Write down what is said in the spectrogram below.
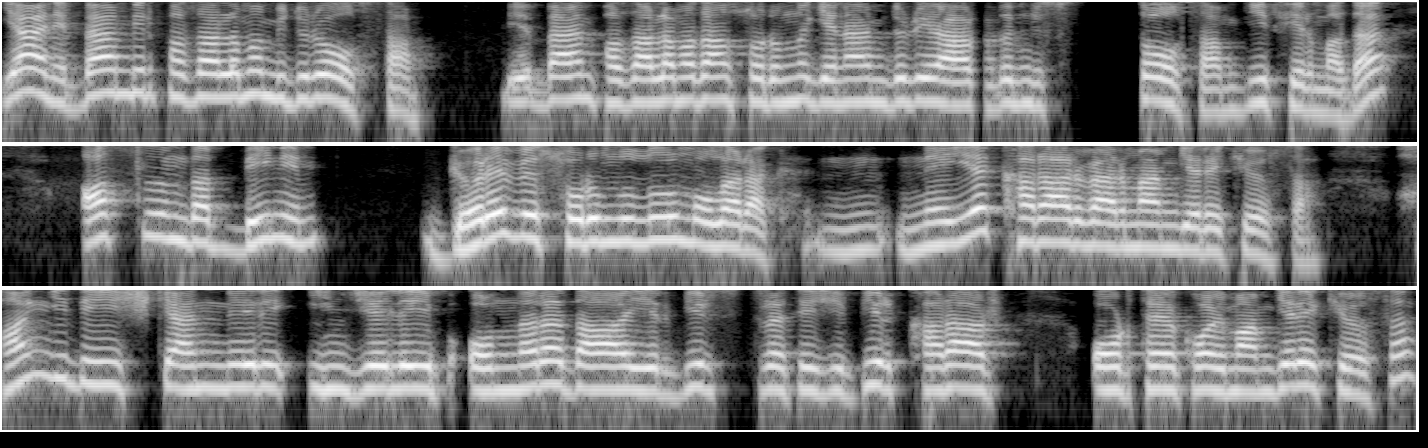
Yani ben bir pazarlama müdürü olsam, ben pazarlamadan sorumlu genel müdür yardımcısı olsam bir firmada aslında benim görev ve sorumluluğum olarak neye karar vermem gerekiyorsa, hangi değişkenleri inceleyip onlara dair bir strateji, bir karar ortaya koymam gerekiyorsa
